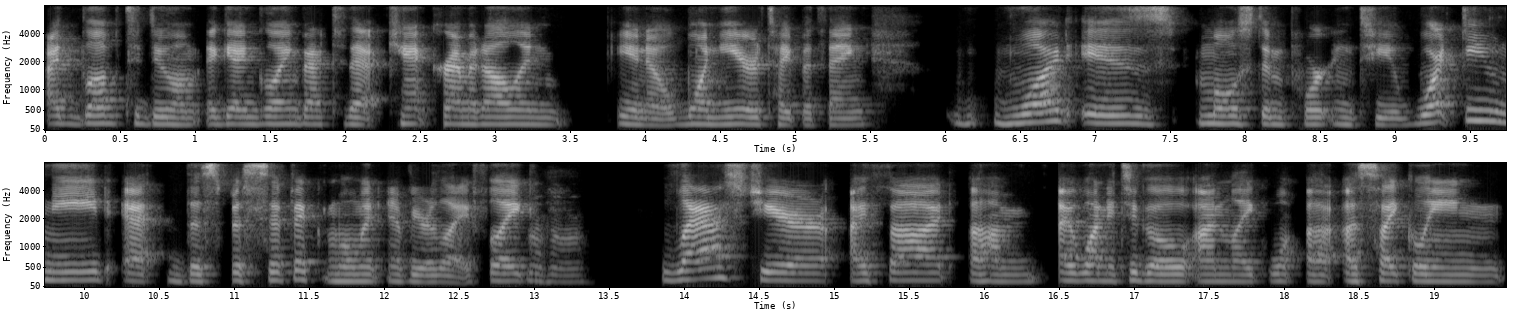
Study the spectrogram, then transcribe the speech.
I'd love to do them again going back to that can't cram it all in you know one year type of thing what is most important to you? What do you need at the specific moment of your life? Like mm-hmm. Last year i thought um, i wanted to go on like a, a cycling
